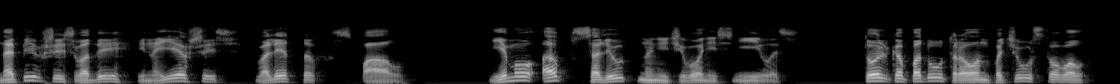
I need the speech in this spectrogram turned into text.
Напившись воды и наевшись, Валетов спал. Ему абсолютно ничего не снилось. Только под утро он почувствовал,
